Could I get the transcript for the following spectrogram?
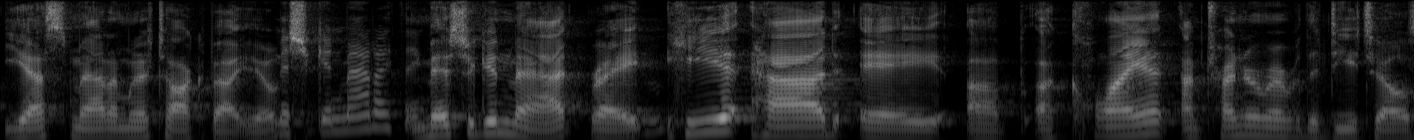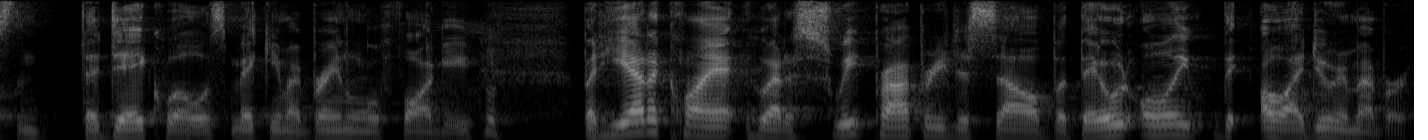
yes, Matt, I'm going to talk about you. Michigan Matt, I think. Michigan Matt, right? He had a, a a client. I'm trying to remember the details. The, the Dayquil was making my brain a little foggy, but he had a client who had a sweet property to sell, but they would only. They, oh, I do remember.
